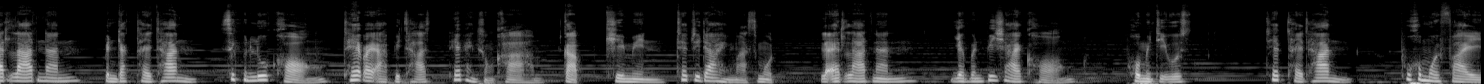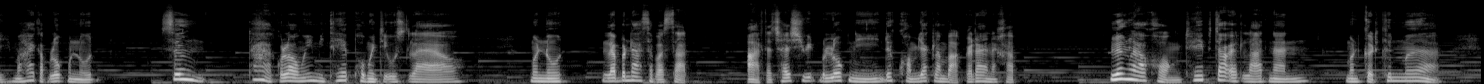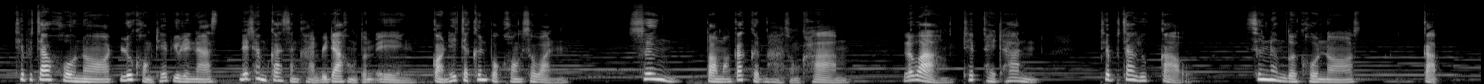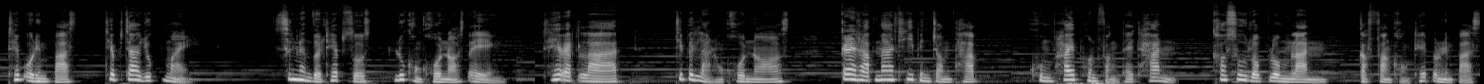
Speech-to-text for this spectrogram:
แอตลาสนั้นเป็นยักษ์ไททันซึ่งเป็นลูกของเทพไออาร์พิทัส เทพแห่งสงคราม กับคีมิน เทพธิดาแห่งมหาสมุทร และแอตลาสนั้นยังเป็นพี่ชายของโพมิติอุส เทพไททัน ผู้ขโมยไฟมาให้กับโลกมนุษย์ ซึ่งถ้าหากเราไม่มีเทพโพมิติอุสแล้ว มนุษย์และบรรดาสรรพสัตว์อาจจะใช้ชีวิตบนโลกนี้ด้วยความยากลำบากก็ได้นะครับ เรื่องราวของเทพเจ้าแอตลาสนั้น มันเกิดขึ้นเมื่อ เทพเจ้าโคนอสลูกของเทพยูเรนัส ได้ทำการสังหารบิดาของตนเอง ก่อนที่จะขึ้นปกครองสวรรค์ ซึ่งต่อมาก็เกิดมหาสงคราม ระหว่างเทพไททันเทพเจ้ายุคเก่า ซึ่งนำโดยโคนอส กับเทพโอลิมปัส เทพเจ้ายุคใหม่ ซึ่งนำโดยเทพซุสลูกของโคนอสเอง เทพแอตลาสที่เป็นหลานของโคนอสก็ได้รับหน้าที่เป็นจอมทัพ คุมไพร่พลฝั่งไททันเข้าสู้รบรวมรันกับฝั่งของเทพโอลิมปัส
